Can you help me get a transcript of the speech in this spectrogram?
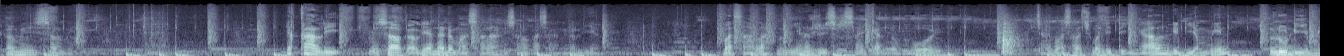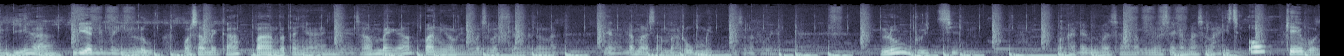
kalau misal nih. Ya kali misal kalian ada masalah nih sama pasangan kalian. Masalah tentunya harus diselesaikan dong boy. Jangan masalah cuma ditinggal didiemin lu diemin dia dia diemin lu. Mau sampai kapan pertanyaannya? Sampai kapan kalian mau selesai masalah? Yang ada malah tambah rumit masalah kalian. Lu bucin menghadapi masalah menyelesaikan masalah it's okay boy.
